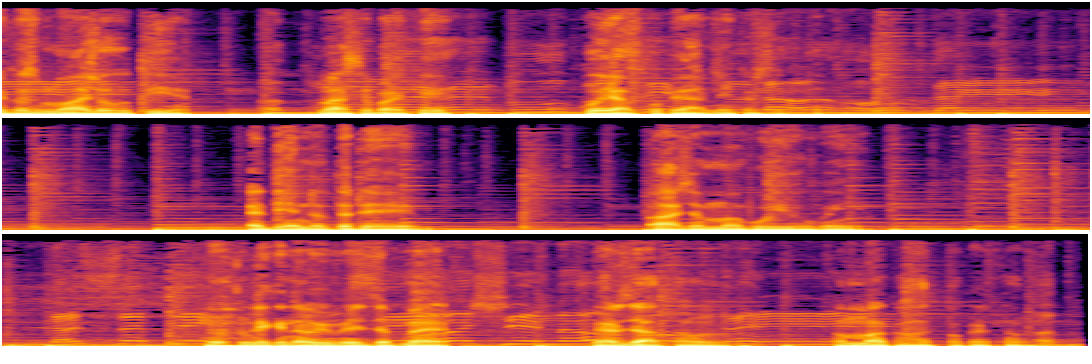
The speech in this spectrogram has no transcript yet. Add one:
Because माँ जो होती है माँ से बढ़ के कोई आपको प्यार नहीं कर सकता। At the end of the day आज अम्मा बूढ़ी हो गई लेकिन अभी भी जब मैं घर जाता हूँ अम्मा का हाथ पकड़ता हूँ।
